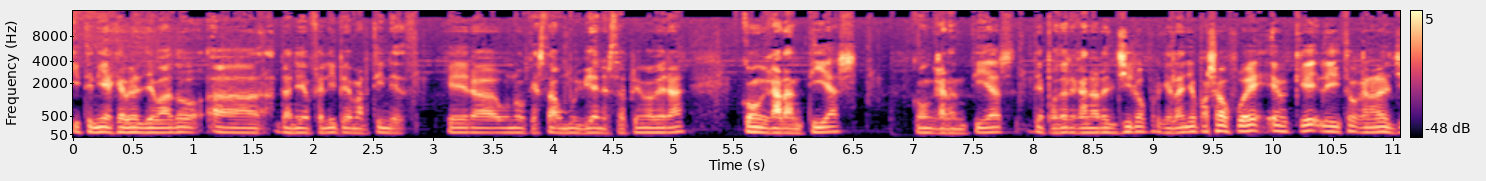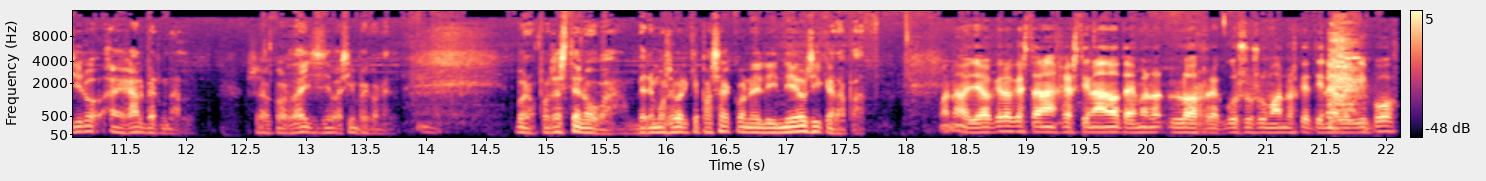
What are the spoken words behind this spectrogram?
y tenía que haber llevado a Daniel Felipe Martínez, que era uno que ha estado muy bien esta primavera, con garantías, con garantías de poder ganar el Giro, porque el año pasado fue el que le hizo ganar el Giro a Egar Bernal. ¿Os acordáis? Se va siempre con él. Bueno, pues este no va. Veremos a ver qué pasa con el Ineos y Carapaz. Bueno, yo creo que estarán gestionando también los recursos humanos que tiene el equipo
